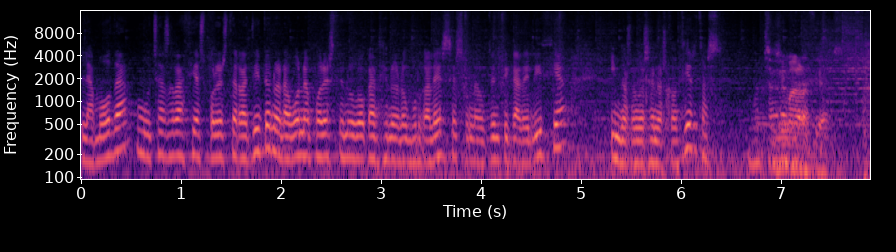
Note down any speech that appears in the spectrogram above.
La Moda. Muchas gracias por este ratito, enhorabuena por este nuevo cancionero burgalés, es una auténtica delicia y nos vemos en los conciertos. Muchas Muchísimas gracias.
